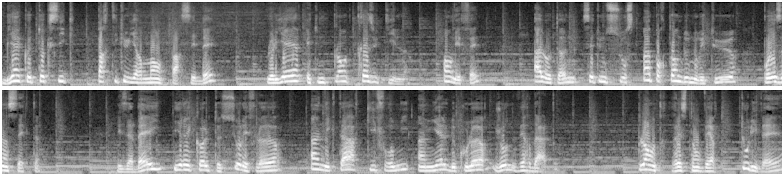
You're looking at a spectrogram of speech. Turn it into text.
Bien que toxique particulièrement par ses baies, le lierre est une plante très utile. En effet, à l'automne, c'est une source importante de nourriture pour les insectes. Les abeilles y récoltent sur les fleurs un nectar qui fournit un miel de couleur jaune verdâtre. Plante restant verte tout l'hiver,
